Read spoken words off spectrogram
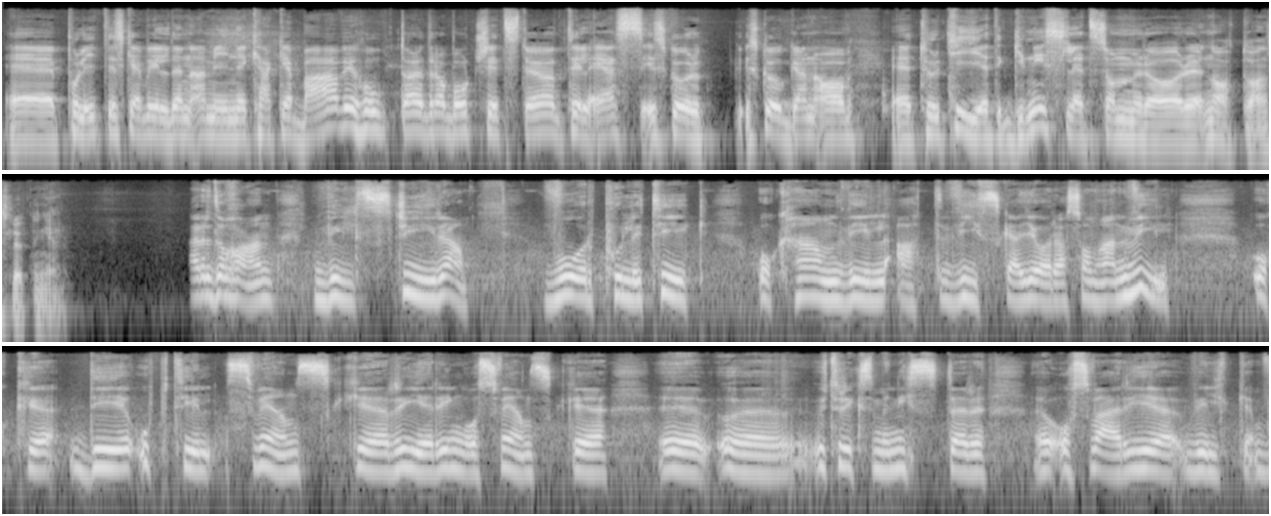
Eh, politiska bilden Amineh Kakabaveh hotar dra bort sitt stöd till S i, skur- i skuggan av eh, Turkiet-gnisslet som rör NATO-anslutningen. Erdogan vill styra vår politik och han vill att vi ska göra som han vill. Och eh, det är upp till svensk eh, regering och svensk eh, eh utrikesminister och Sverige vilken,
